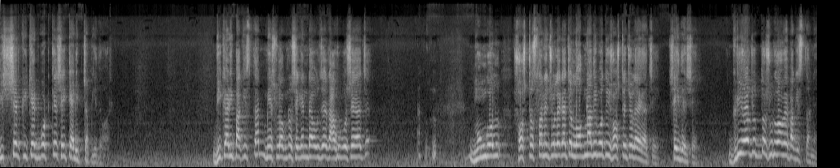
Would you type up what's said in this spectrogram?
বিশ্বের ক্রিকেট বোর্ডকে সেই ট্যারিফ চাপিয়ে দেওয়ার। ভিকারি পাকিস্তান, মেষলগ্ন সেকেন্ড হাউসে রাহু বসে আছে। মঙ্গল ষষ্ঠ স্থানে চলে গেছে, লগ্নাধিপতি ষষ্ঠে চলে গেছে সেই দেশে। গৃহযুদ্ধ শুরু হবে পাকিস্তানে।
